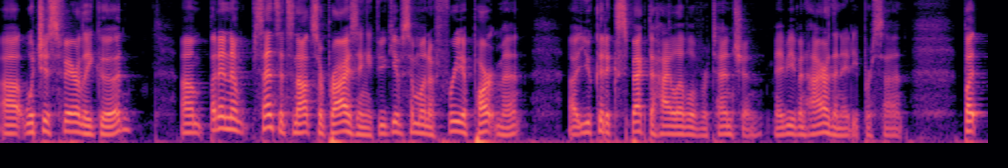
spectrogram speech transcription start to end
uh, which is fairly good. Um, but in a sense, it's not surprising. If you give someone a free apartment, uh, you could expect a high level of retention, maybe even higher than 80%. But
